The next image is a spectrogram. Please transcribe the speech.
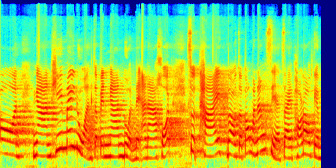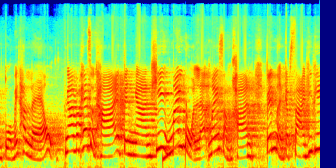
ก่อน งานที่ไม่ด่วนจะเป็นงานด่วนในอนาคต สุดท้ายเราจะต้องมานั่งเสียใจ เพราะเราเตรียมตัวไม่ทันแล้ว งานประเภทสุดท้ายเป็นงานที่ไม่ด่วนและไม่สำคัญ เป็นเหมือนกับทรายที่พี่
